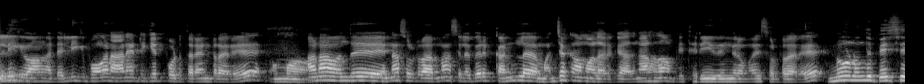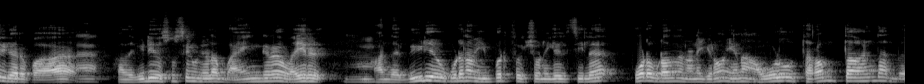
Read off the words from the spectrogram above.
டெல்லிக்கு வாங்க டெல்லிக்கு போங்க நானே டிக்கெட் போட்டு தரேன்றாரு. ஆமா. ஆனா வந்து என்ன சொல்றாருன்னா சில பேர் கண்ணுல மஞ்சக்காமலை இருக்கு அதனாலதான் அப்படி தெரியுதுங்கிற மாதிரி சொல்றாரு. இன்னொன்னு வந்து பேசியிருக்காருப்பா. அந்த வீடியோ சோசியல் மீடியால பயங்கர வைரல் அந்த வீடியோ கூட நம்ம இம்பர்ஃபெக்ஷன் நிகழ்ச்சியில போடக்கூடாதுன்னு நினைக்கிறோம். ஏன்னா அவ்வளவு தரம் தாழ்ந்த அந்த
